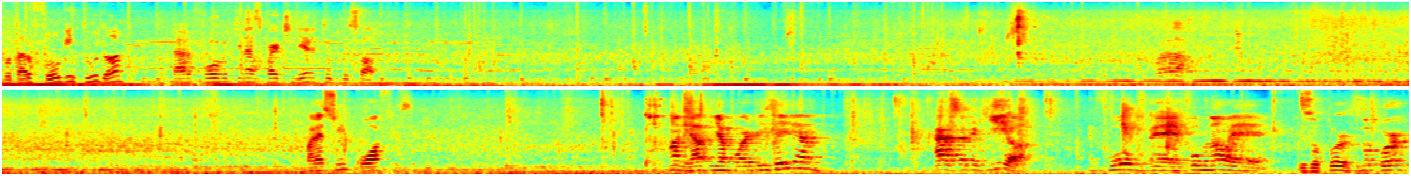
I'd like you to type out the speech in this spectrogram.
Botaram fogo em tudo, ó. Botaram fogo aqui nas partilheiras, tudo, pessoal. Parece um cofre esse aqui. Mano, e a, e a porta é isso aí mesmo. Cara, só que aqui, ó, é fogo, é fogo não, é Isopor? Isopor.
